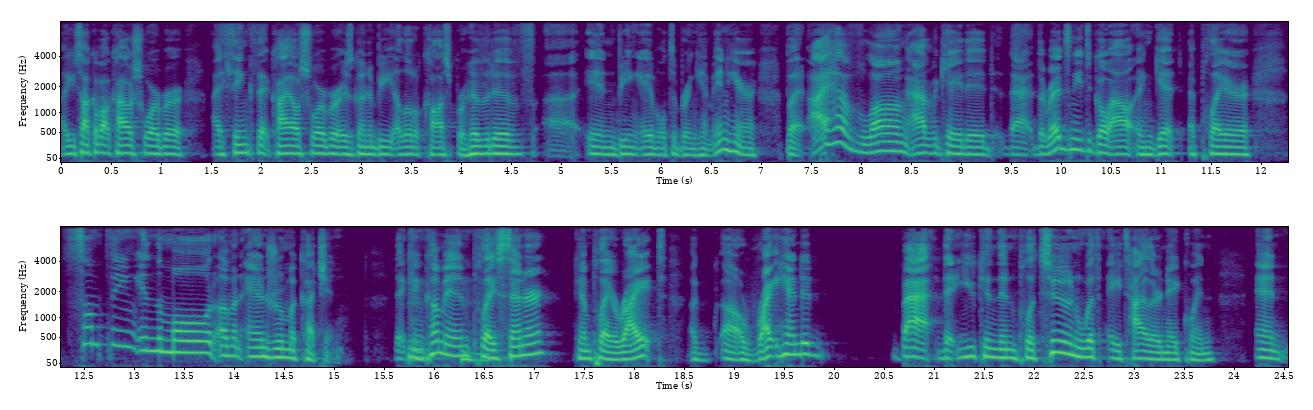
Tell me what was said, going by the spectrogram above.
Uh, you talk about Kyle Schwarber. I think that Kyle Schwarber is going to be a little cost prohibitive uh, in being able to bring him in here. But I have long advocated that the Reds need to go out and get a player, something in the mold of an Andrew McCutchen that can come in, mm-hmm. play center, can play right, a, a right-handed bat that you can then platoon with a Tyler Naquin, and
